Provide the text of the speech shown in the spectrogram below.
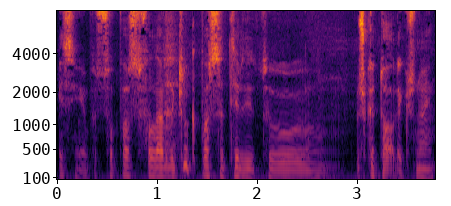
É assim, eu só posso falar daquilo que possa ter dito os católicos, não é?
